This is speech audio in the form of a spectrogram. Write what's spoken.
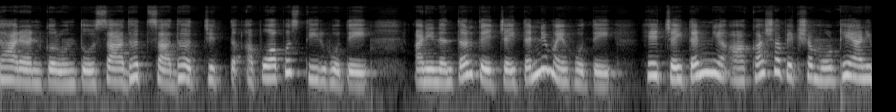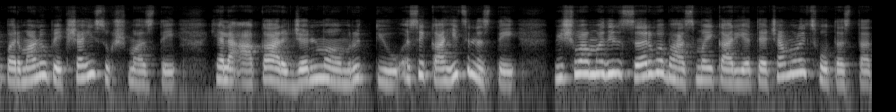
धारण करून तो साधत साधत चित्त आपोआपच स्थिर होते आणि नंतर ते चैतन्यमय होते. हे चैतन्य आकाशापेक्षा मोठे आणि परमाणूपेक्षाही सूक्ष्म असते. ह्याला आकार जन्म मृत्यू असे काहीच नसते. विश्वामधील सर्व भासमय कार्य त्याच्यामुळेच होत असतात.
